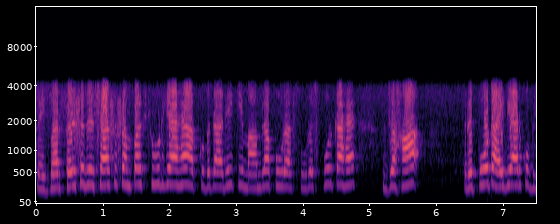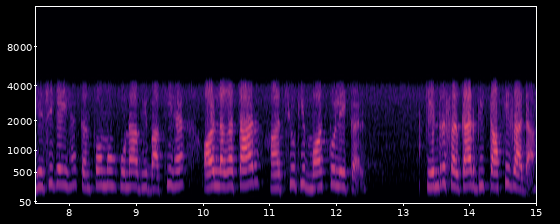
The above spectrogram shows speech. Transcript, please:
तो एक बार फिर से दिलशाद से संपर्क टूट गया है। आपको बता दें कि मामला पूरा सूरजपुर का है, जहाँ रिपोर्ट आईवीआर को भेजी गई है। कंफर्म होना अभी बाकी है और लगातार हाथियों की मौत को लेकर केंद्र सरकार भी काफ़ी ज़्यादा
